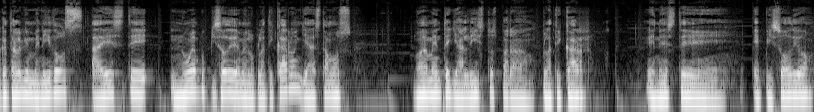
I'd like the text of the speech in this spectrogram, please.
Hola, ¿qué tal? Bienvenidos a este nuevo episodio de Me lo platicaron. Ya estamos nuevamente ya listos para platicar en este episodio.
